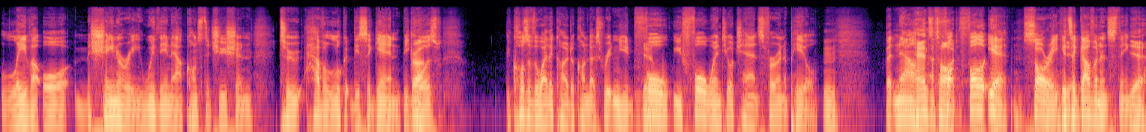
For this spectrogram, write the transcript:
lever or machinery within our constitution to have a look at this again because. Because of the way the code of conduct's written, you'd Yeah. fall, you forewent your chance for an appeal. Mm. But now Hands are fo- tied. follow, yeah. Sorry, it's a governance thing. Yeah.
